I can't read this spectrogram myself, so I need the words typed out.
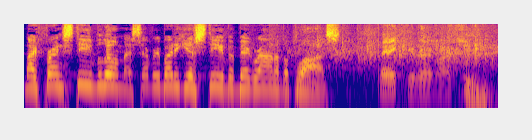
my friend Steve Loomis. Everybody give Steve a big round of applause. Thank you very much.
